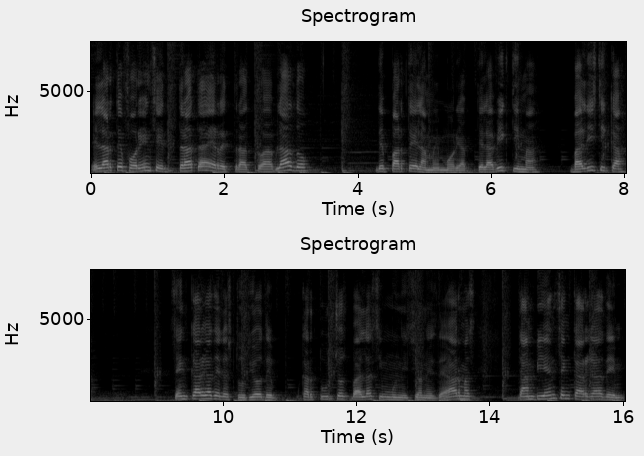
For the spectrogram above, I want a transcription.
El arte forense trata de retrato hablado de parte de la memoria de la víctima. Balística se encarga del estudio de cartuchos, balas y municiones de armas. También se encarga de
